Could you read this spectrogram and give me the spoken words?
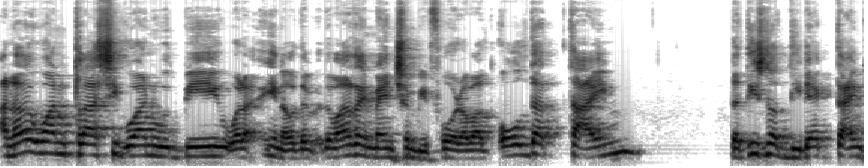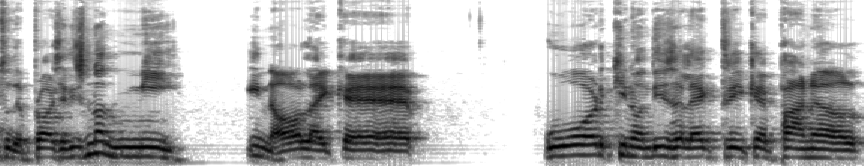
another one classic one would be what, you know, the, the one I mentioned before about all that time that is not direct time to the project. It's not me, you know, like uh, working on this electric panel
